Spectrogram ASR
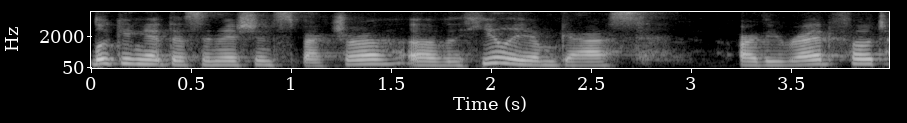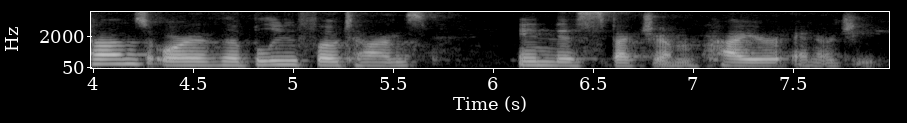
looking at this emission spectra of the helium gas, are the red photons or the blue photons in this spectrum higher energy?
